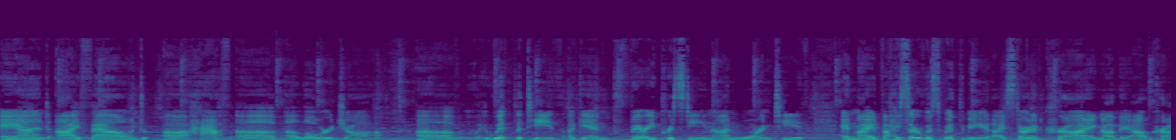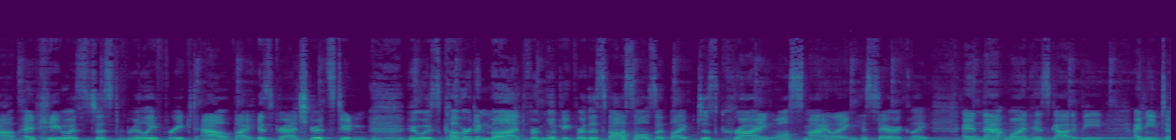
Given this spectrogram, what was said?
and I found uh, half of a lower jaw uh, with the teeth, again, very pristine, unworn teeth. And my advisor was with me, and I started crying on the outcrop. And he was just really freaked out by his graduate student who was covered in mud from looking for this fossils and like just crying while smiling hysterically. And that one has got to be, I mean, to,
